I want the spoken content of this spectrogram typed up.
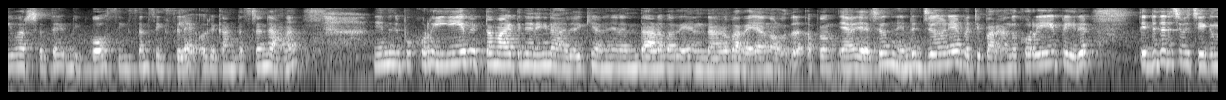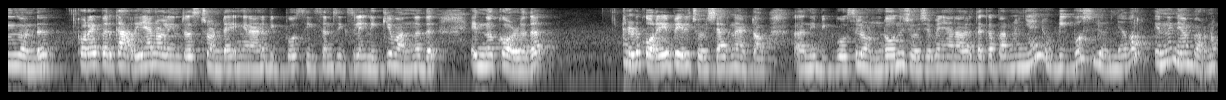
ഈ വർഷത്തെ ബിഗ് ബോസ് സീസൺ സിക്സിലെ ഒരു കണ്ടസ്റ്റന്റ് ആണ്. ഞാനിതിപ്പോൾ കുറേ വ്യക്തമായിട്ട് ഞാനിങ്ങനെ ആലോചിക്കുകയാണ്. ഞാൻ എന്താണ് പറയുക എന്താണ് പറയുക എന്നുള്ളത്. അപ്പം ഞാൻ വിചാരിച്ചത് എന്റെ ജേണിയെ പറ്റി പറയാമെന്ന് കുറേ പേര് തെറ്റിദ്ധരിച്ച് വെച്ചേക്കുന്നതുകൊണ്ട് കുറേ പേർക്ക് അറിയാനുള്ള ഇൻട്രസ്റ്റ് ഉണ്ട്. എങ്ങനെയാണ് ബിഗ് ബോസ് സീസൺ സിക്സിൽ എനിക്ക് വന്നത് എന്നൊക്കെ ഉള്ളത്. എന്നോട് കുറേ പേര് ചോദിച്ചായിരുന്നു കേട്ടോ നീ ബിഗ് ബോസിൽ ഉണ്ടോ എന്ന് ചോദിച്ചപ്പോൾ ഞാൻ അവരത്തൊക്കെ പറഞ്ഞു ഞാൻ ബിഗ് ബോസിലോ നെവർ എന്ന് ഞാൻ പറഞ്ഞു.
